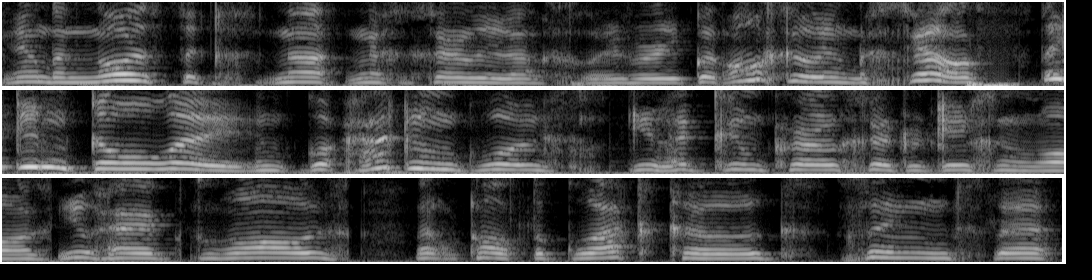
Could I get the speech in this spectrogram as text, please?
in the North, it's not necessarily about slavery, but also in the South, they didn't go away. And what happened was you had Jim Crow segregation laws, you had laws that were called the Black Code, things that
